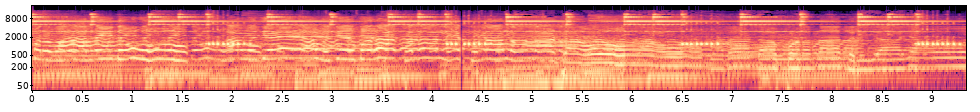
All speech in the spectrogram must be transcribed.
મરવા લઈ દઉં. આવજે આવજે મારા ખરા લેખના લલાટાઓ મારા ડાપણના દરિયા આવો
